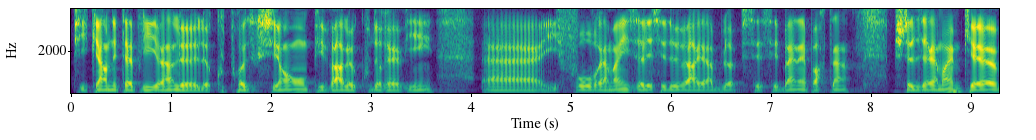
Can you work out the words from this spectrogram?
Puis quand on établit le, coût de production, puis vers le coût de revient, euh, il faut vraiment isoler ces deux variables-là. Puis c'est bien important. Puis je te dirais même que,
